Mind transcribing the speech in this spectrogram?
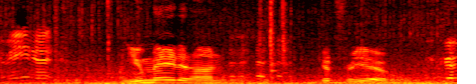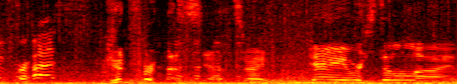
I made it. You made it, hon. Good for you. Good for us. Good for us. Yeah, that's right. Yay, we're still alive.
